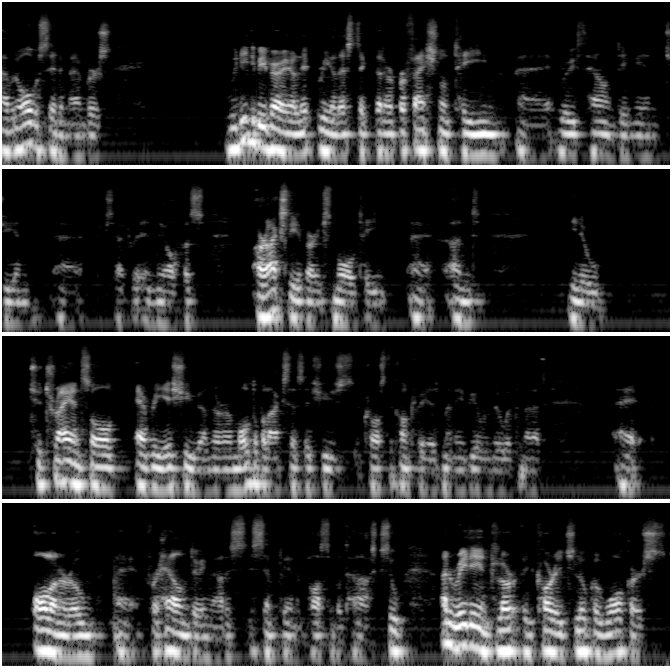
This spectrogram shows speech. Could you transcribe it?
I would always say to members, we need to be very realistic that our professional team, uh, Ruth, Helen, Damien, Jane, uh, etc., in the office, are actually a very small team. Uh, and, you know, to try and solve every issue, and there are multiple access issues across the country, as many of you will know at the minute, uh, all on our own. Uh, for Helen, doing that is, is, simply an impossible task. So, and really encourage local walkers,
